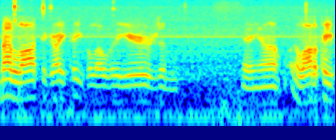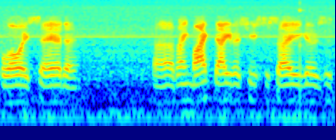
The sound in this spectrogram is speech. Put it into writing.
met a lot of great people over the years, and, and you know, a lot of people always said. Uh, uh, I think Mike Davis used to say, he goes, it's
